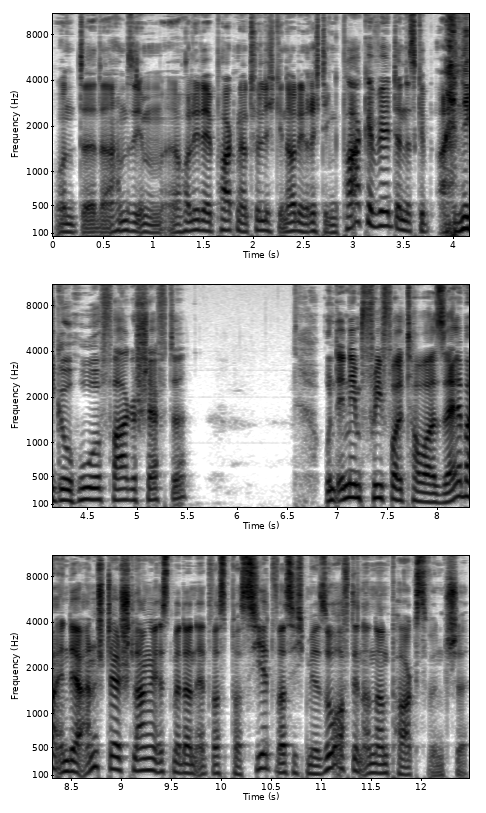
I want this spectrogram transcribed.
Und äh, da haben sie im äh, Holiday Park natürlich genau den richtigen Park gewählt, denn es gibt einige hohe Fahrgeschäfte. Und in dem Freefall Tower selber, in der Anstellschlange, ist mir dann etwas passiert, was ich mir so auf den anderen Parks wünsche.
